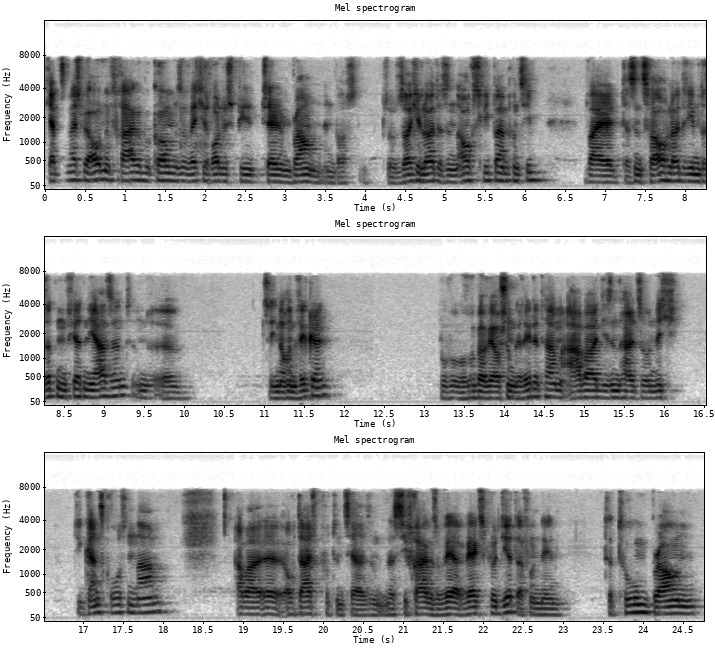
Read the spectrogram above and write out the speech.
Ich habe zum Beispiel auch eine Frage bekommen, so welche Rolle spielt Jalen Brown in Boston? So solche Leute sind auch Sleeper im Prinzip, weil das sind zwar auch Leute, die im dritten, vierten Jahr sind und äh, sich noch entwickeln, worüber wir auch schon geredet haben, aber die sind halt so nicht die ganz großen Namen. Aber äh, auch da ist Potenzial. Das ist die Frage, so wer, wer explodiert da von denen? Tatum, Brown,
